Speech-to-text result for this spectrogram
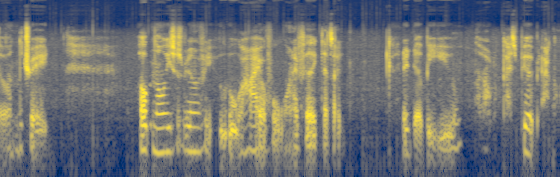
no, in the trade. Oh no, he's just doing for ooh, higher for one. I feel like that's a kind W. Oh, guys, be right back.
